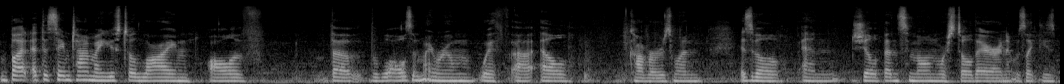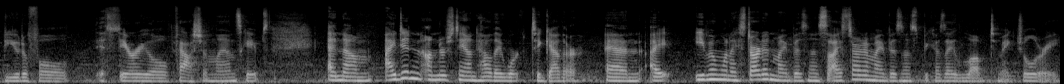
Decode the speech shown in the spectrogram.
But at the same time, I used to line all of the the walls in my room with uh, Elle covers when Isabel and Gilles Bensimon were still there, and it was like these beautiful ethereal fashion landscapes. And um, I didn't understand how they worked together. And I, even when I started my business, I started my business because I loved to make jewelry.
